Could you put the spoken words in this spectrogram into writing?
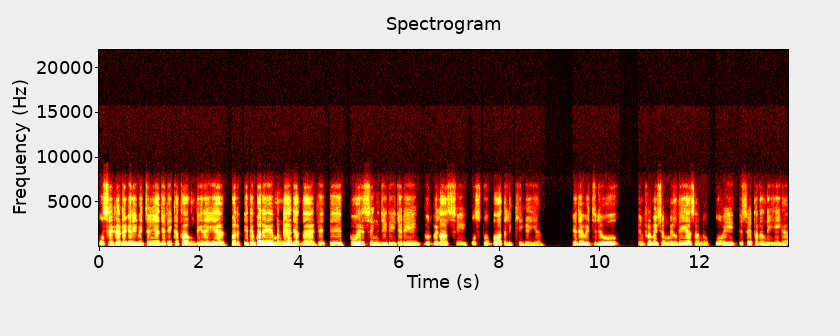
ਉਸੇ ਕੈਟਾਗਰੀ ਵਿੱਚੋਂ ਹੀ ਆ ਜਿਹਦੀ ਕਥਾ ਹੁੰਦੀ ਰਹੀ ਹੈ, ਪਰ ਇਹਦੇ ਬਾਰੇ ਮੰਨਿਆ ਜਾਂਦਾ ਹੈ ਕਿ ਇਹ ਕੋਇਰ ਸਿੰਘ ਜੀ ਦੀ ਜਿਹੜੀ ਗੁਰਬਿਲਾਸ ਸੀ, ਉਸ ਤੋਂ ਬਾਅਦ ਲਿਖੀ ਗਈ ਹੈ। ਇਹਦੇ ਵਿੱਚ ਜੋ ਇਨਫੋਰਮੇਸ਼ਨ ਮਿਲਦੀ ਹੈ ਸਾਨੂੰ, ਉਹ ਵੀ ਇਸੇ ਤਰ੍ਹਾਂ ਦੀ ਹੀ ਹੈ।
